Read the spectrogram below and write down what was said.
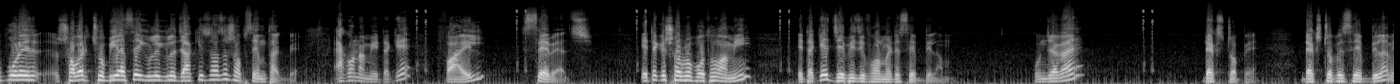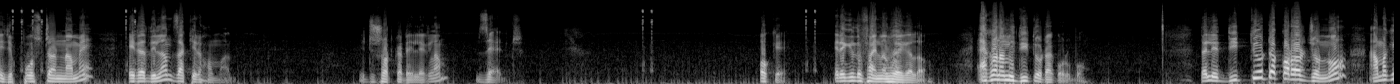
উপরে সবার ছবি আছে, এগুলো এগুলো যা কিছু আছে সব সেম থাকবে। এখন আমি এটাকে ফাইল সেভ অ্যাজ এটাকে সর্বপ্রথম আমি এটাকে জেপিজি ফরম্যাটে সেভ দিলাম। কোন জায়গায়? ডেস্কটপে ডেস্কটপে সেভ দিলাম, এই যে পোস্টার নামে, এটা দিলাম জাকির আহমদ। একটু শর্টকাটে লিখলাম জেড ওকে এটা কিন্তু ফাইনাল হয়ে গেল। এখন আমি দ্বিতীয়টা করব। তাহলে দ্বিতীয়টা করার জন্য আমাকে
